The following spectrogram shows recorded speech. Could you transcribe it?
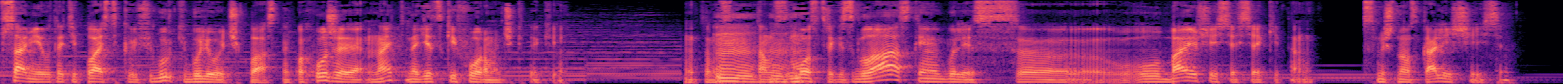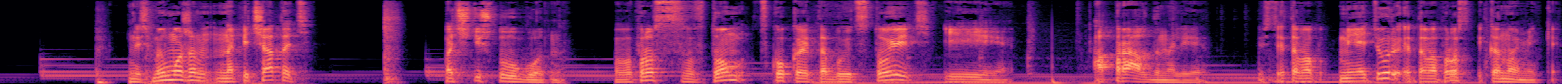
сами вот эти пластиковые фигурки были очень классные, похожие, знаете, на детские формочки такие. Ну, там, mm-hmm. там монстрики с глазками были, с э, улыбающиеся всякие там, смешно скалящиеся. То есть мы можем напечатать почти что угодно. Вопрос в том, сколько это будет стоить и оправдано ли это. То есть это миниатюры это вопрос экономики.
